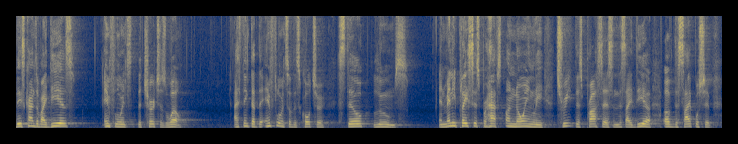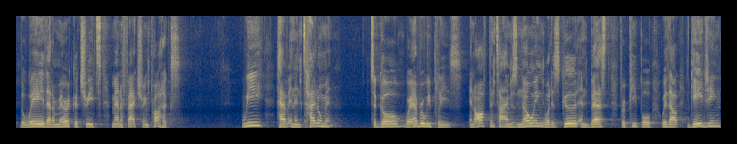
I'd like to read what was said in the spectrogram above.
these kinds of ideas influence the church as well. I think that the influence of this culture still looms. In many places, perhaps unknowingly, treat this process and this idea of discipleship the way that America treats manufacturing products. We have an entitlement to go wherever we please, and oftentimes knowing what is good and best for people without gauging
